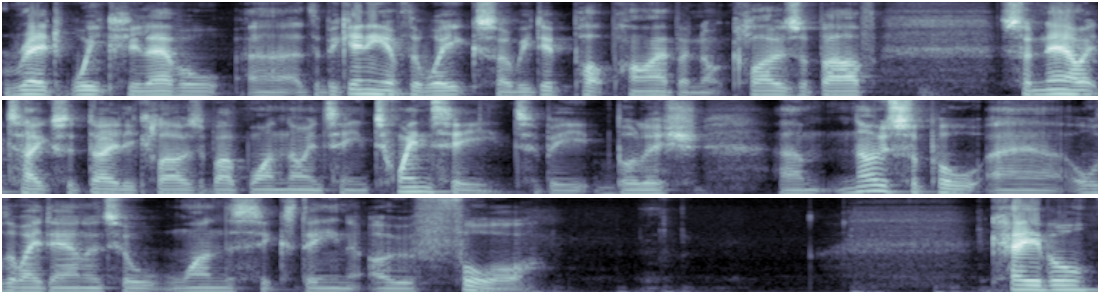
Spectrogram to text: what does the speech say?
red weekly level uh, at the beginning of the week, so we did pop high but not close above. So now it takes a daily close above 119.20 to be bullish. Um, no support uh, all the way down until 116.04. Cable.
